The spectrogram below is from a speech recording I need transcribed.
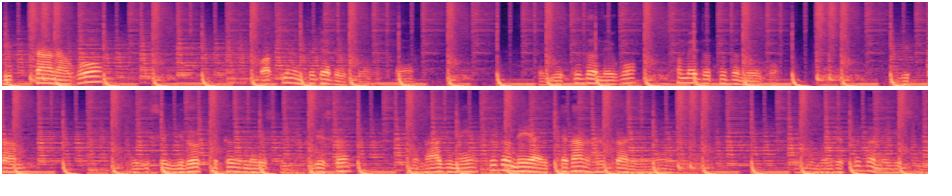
밑단하고 왁기는 뜯어야 되겠죠. 이렇게. 여기 뜯어내고 소매도 뜯어내고 밑단 여기서 이렇게 뜯어내겠습니다. 그래서 나중에 뜯어내야 재단을 할 거 아니에요. 여기 먼저 뜯어내겠습니다.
